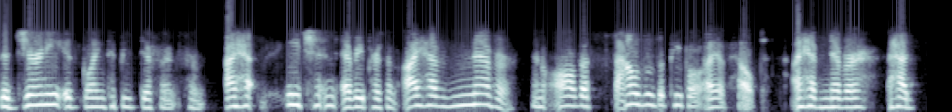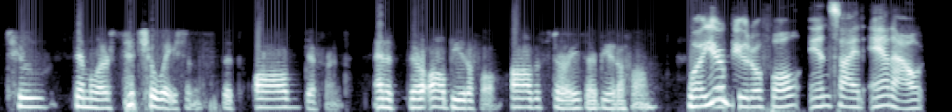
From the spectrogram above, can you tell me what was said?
the journey is going to be different from I have each and every person. I have never, in all the thousands of people I have helped, I have never had two similar situations. That's all different, and it's, they're all beautiful. All the stories are beautiful. Well, you're beautiful inside and out,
